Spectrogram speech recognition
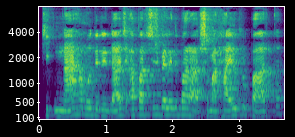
que narra a modernidade a partir de Belém do Pará, chama Raio que Parta,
